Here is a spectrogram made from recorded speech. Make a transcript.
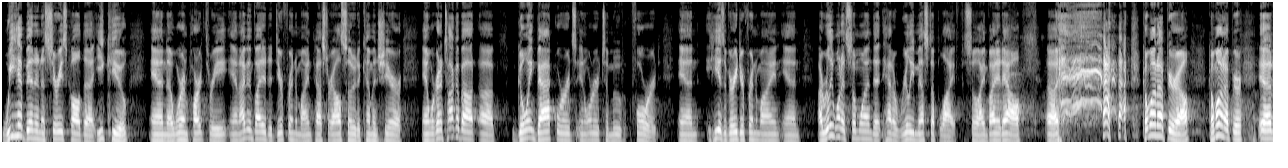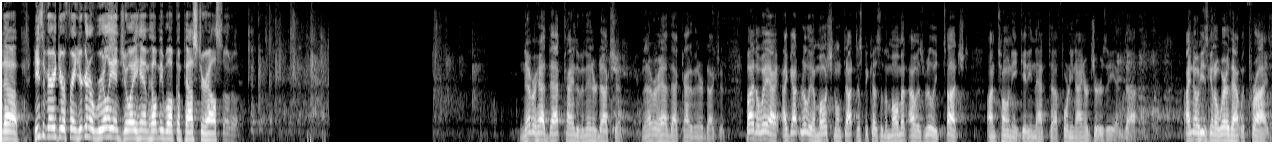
We have been in a series called uh, EQ, and uh, we're in part three. And I've invited a dear friend of mine, Pastor Al Soto, to come and share. And we're going to talk about uh, going backwards in order to move forward. And he is a very dear friend of mine, and I really wanted someone that had a really messed up life. So I invited Al. Uh, come on up here, Al. Come on up here. And uh, he's a very dear friend. You're going to really enjoy him. Help me welcome Pastor Al Soto. Never had that kind of an introduction. Never had that kind of an introduction. By the way, I, I got really emotional just because of the moment. I was really touched on Tony getting that uh, 49er jersey, and uh, I know he's going to wear that with pride.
